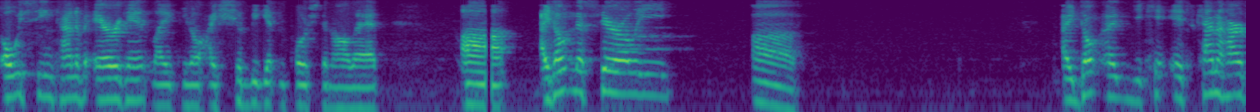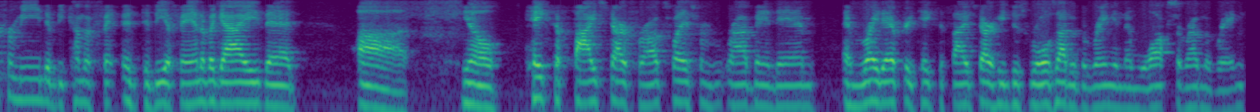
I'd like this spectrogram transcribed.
always seemed kind of arrogant, like you know, I should be getting pushed and all that. Uh, I don't necessarily. Uh, I don't. I, you can't. It's kind of hard for me to become a fa- to be a fan of a guy that, uh, you know, takes a five star frog splash from Rob Van Dam, and right after he takes the five star, he just rolls out of the ring and then walks around the ring.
